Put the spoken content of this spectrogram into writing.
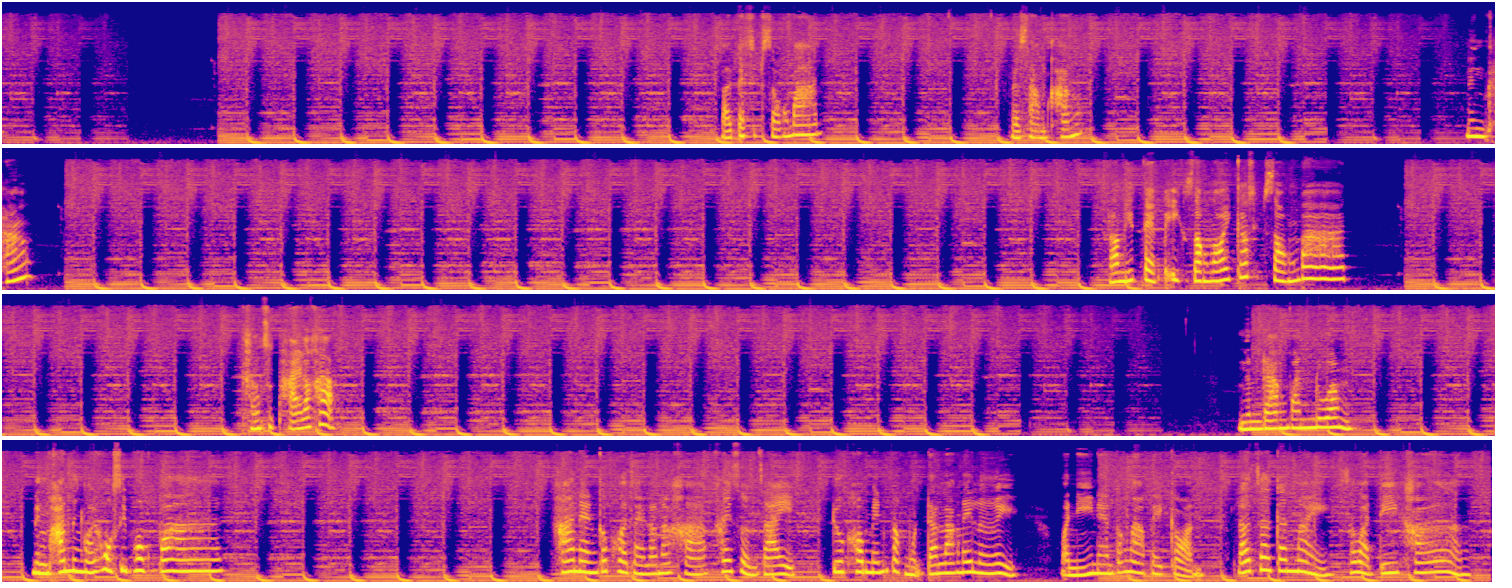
ร้อยแปดสิบสองบาท เหลือสามครั้งหนึ่งครั้ง รอบนี้แตกไปอีก 292 บาท ครั้งสุดท้ายแล้วค่ะ เงินรางวัลรวม 1,166 บาท ค่าแนนก็พอใจแล้วนะคะ ใครสนใจดูคอมเมนต์ปักหมุดด้านล่างได้เลย วันนี้แนนต้องลาไปก่อน แล้วเจอกันใหม่ สวัสดีค่ะ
